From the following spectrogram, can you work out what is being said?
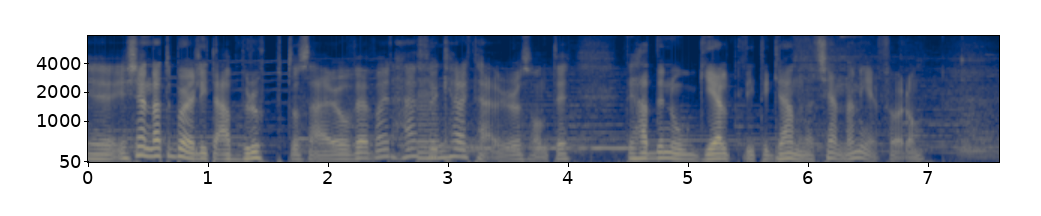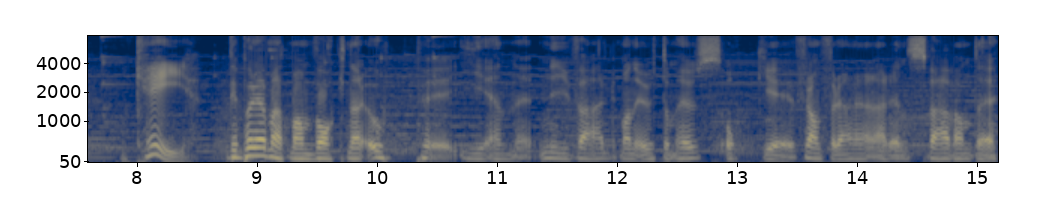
Eh, jag kände att det började lite abrupt och så här. Och vad är det här för mm. karaktärer och sånt? Det, det hade nog hjälpt lite grann att känna mer för dem. Okej. Okay. Det börjar med att man vaknar upp Eh, i en eh, ny värld. Man är utomhus och eh, framför en är en svävande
